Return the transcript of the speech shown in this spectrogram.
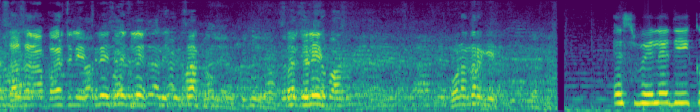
सर सर आप बाहर चलिए चलिए चलिए चलिए सर चलिए फोन अंदर रखिए ਇਸ ਵੇਲੇ ਦੀ ਇੱਕ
